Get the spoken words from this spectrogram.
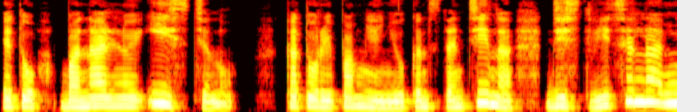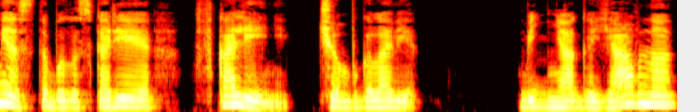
эту банальную истину, которой, по мнению Константина, действительно место было скорее в колене, чем в голове. Бедняга явно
